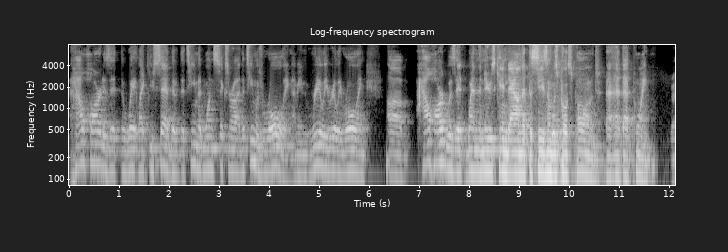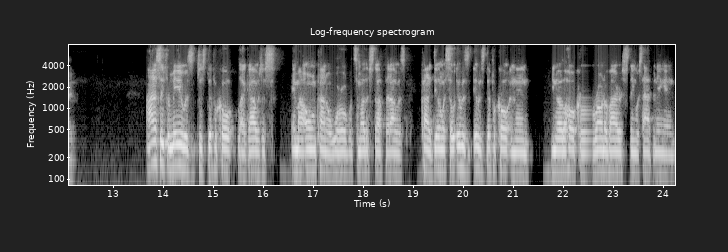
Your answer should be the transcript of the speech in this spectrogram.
How hard is it the way, like you said, the, the team had won six in a row. The team was rolling. I mean, really, really rolling. Um, how hard was it when the news came down that the season was postponed at that point? Right. Honestly, for me, it was just difficult. Like I was just in my own kind of world with some other stuff that I was kind of dealing with. So it was it was difficult. And then, you know, the whole coronavirus thing was happening, and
